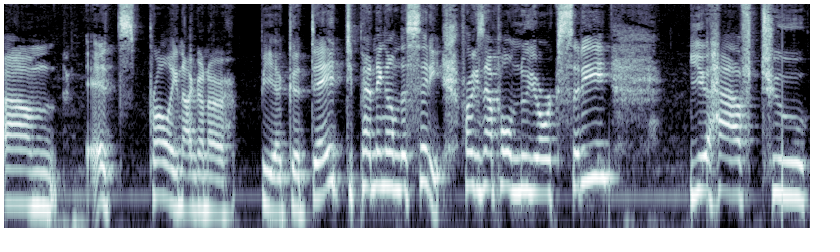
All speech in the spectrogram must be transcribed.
um, it's probably not going to be a good day, depending on the city. For example, New York City, you have to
